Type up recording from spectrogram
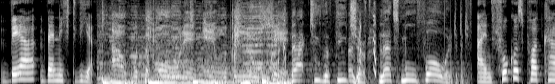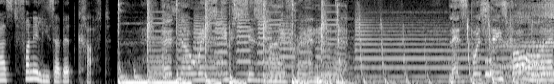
Wer, wenn nicht wir? Ein Fokus-Podcast von Elisabeth Kraft. No excuses, Let's push things forward.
